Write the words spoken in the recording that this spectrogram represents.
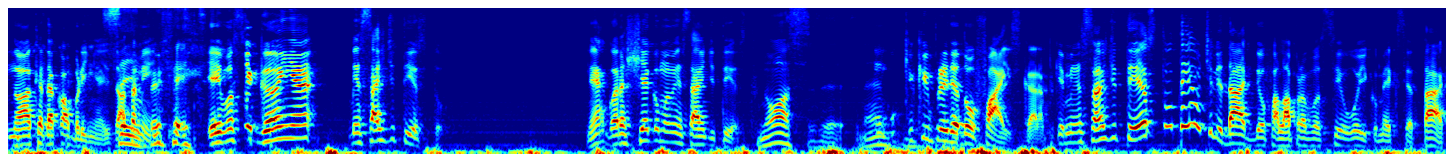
Nokia da cobrinha, exatamente. Sim, perfeito. E aí você ganha mensagem de texto. Né? Agora chega uma mensagem de texto. Nossa, né? O que, que o empreendedor faz, cara? Porque mensagem de texto tem a utilidade de eu falar para você, oi, como é que você tá?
